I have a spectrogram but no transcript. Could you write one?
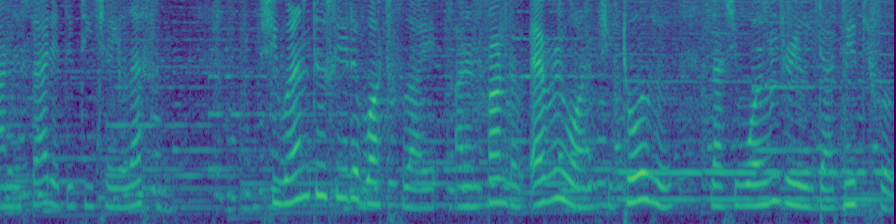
and decided to teach her a lesson. She went to see the butterfly, and in front of everyone, she told her that she wasn't really that beautiful,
